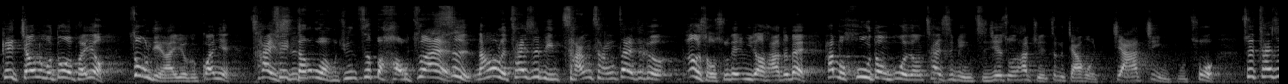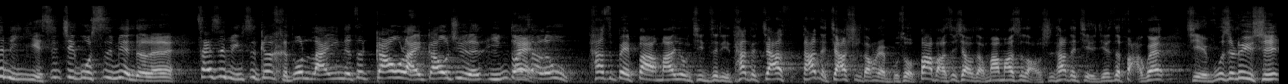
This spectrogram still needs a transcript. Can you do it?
可以交那么多的朋友。重点来有个观念，蔡诗当网军这么好赚是。然后呢，蔡思平常常在这个二手书店遇到他，对不对？他们互动过程中，蔡思平直接说他觉得这个家伙家境不错，所以蔡思平也是见过世面的人。蔡思平是跟很多蓝营的这高来高去的人云端上人物，他是被爸妈用尽之力，他的家他的家世当然不错，爸爸是校长，妈妈是老师，他的姐姐是法官，姐夫是律师。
